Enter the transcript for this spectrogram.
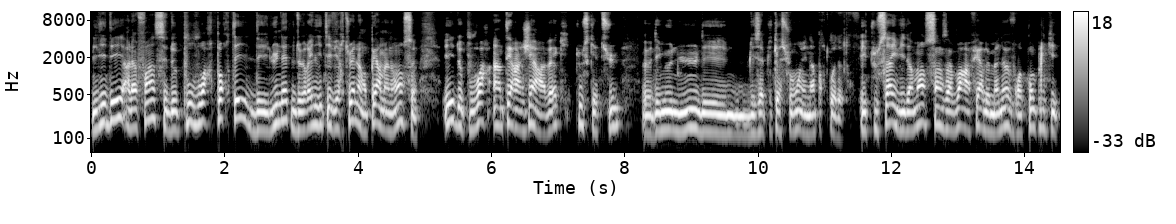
L'idée à la fin, c'est de pouvoir porter des lunettes de réalité virtuelle en permanence et de pouvoir interagir avec tout ce qui est dessus, euh, des menus, des, applications et n'importe quoi d'autre. Et tout ça évidemment sans avoir à faire de manœuvres compliquées.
